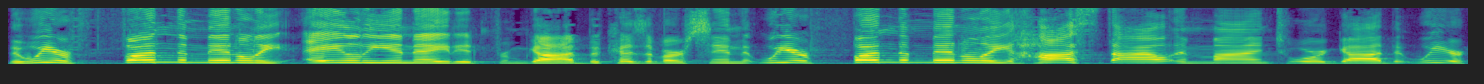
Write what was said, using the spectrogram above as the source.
That we are fundamentally alienated from God because of our sin. That we are fundamentally hostile in mind toward God. That we are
